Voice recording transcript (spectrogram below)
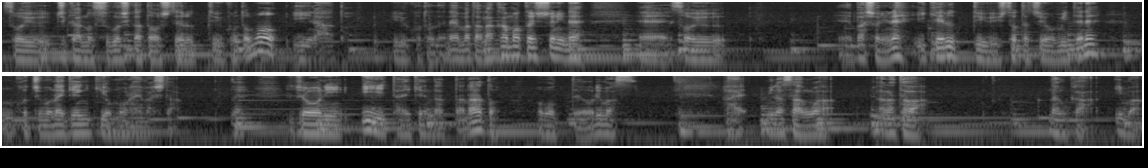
そういう時間の過ごし方をしてるっていうこともいいなということでね。また仲間と一緒にね、えー、そういう場所にね行けるっていう人たちを見てねこっちもね元気をもらいました、ね、非常にいい体験だったなと思っております。はい皆さんはあなたはなんか今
